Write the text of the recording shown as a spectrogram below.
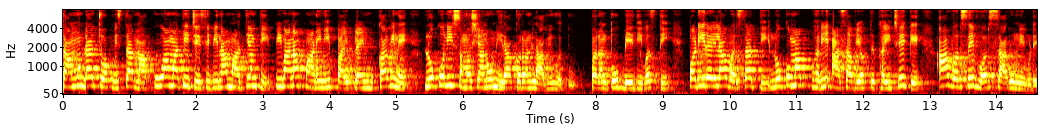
ચામુંડા ચોક વિસ્તારમાં કૂવામાંથી જેસીબીના માધ્યમથી પીવાના પાણીની પાઇપલાઇન મુકાવીને લોકોની સમસ્યાનું નિરાકરણ લાવ્યું હતું. પરંતુ બે દિવસથી પડી રહેલા વરસાદથી લોકોમાં ફરી આશા વ્યક્ત થઈ છે કે આ વર્ષે વર્ષ સારું નીવડે.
